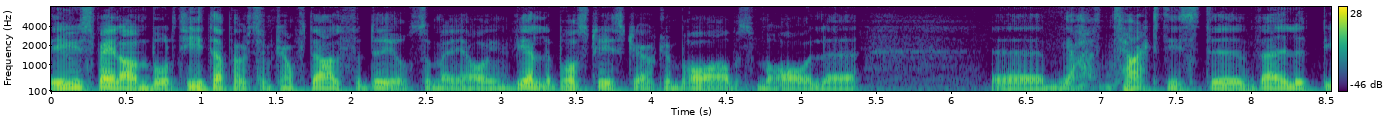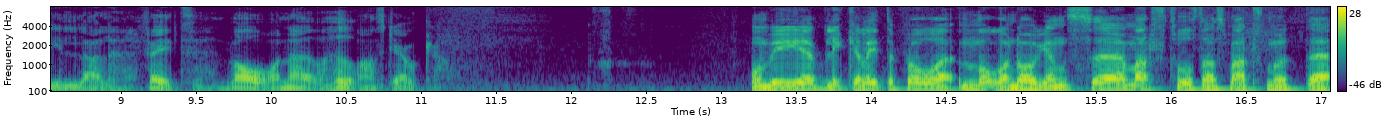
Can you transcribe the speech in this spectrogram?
Det är ju en spelare man borde titta på som kanske inte är alltför dyr. Som är, har en väldigt bra skridskoåkning, bra arbetsmoral. Eh, eh, ja, taktiskt eh, välutbildad. Vet var och när och hur han ska åka. Om vi blickar lite på morgondagens eh, match, torsdagens match mot eh,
